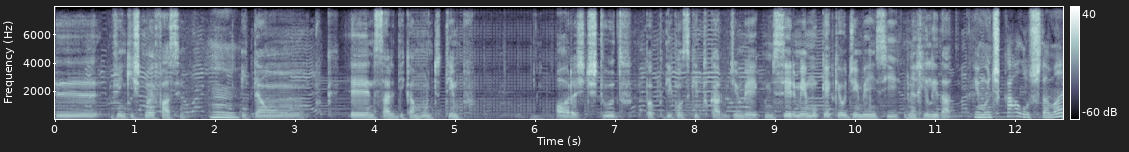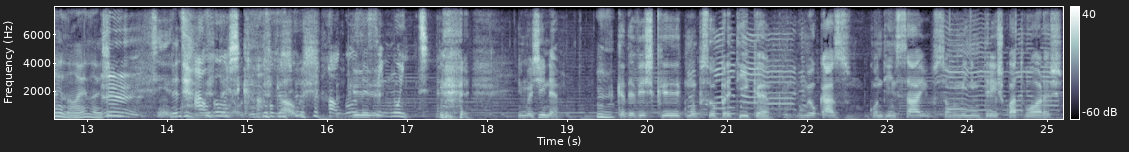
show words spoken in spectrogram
eh, veem que isto não é fácil. Então, porque é necessário dedicar muito tempo, horas de estudo, para poder conseguir tocar o djembe e conhecer mesmo o que é que é o djembe em si, na realidade. E muitos calos também, não é? Nas- Alguns calos, alguns assim muitos. Imagina, cada vez que, que uma pessoa pratica, no meu caso, com de ensaio, são no mínimo 3, 4 horas,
